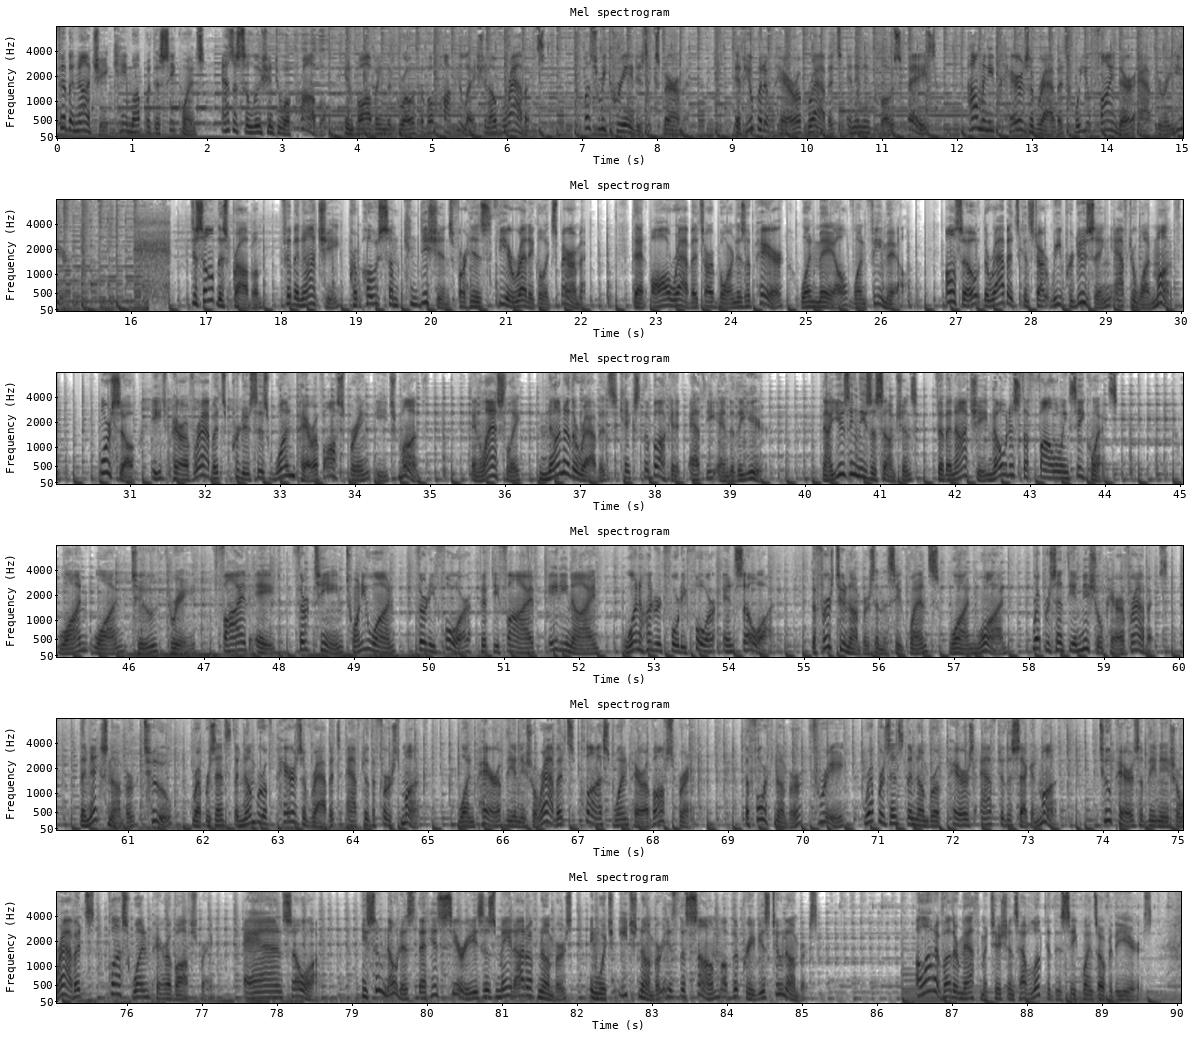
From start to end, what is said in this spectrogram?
Fibonacci came up with the sequence as a solution to a problem involving the growth of a population of rabbits. Let's recreate his experiment. If you put a pair of rabbits in an enclosed space, how many pairs of rabbits will you find there after a year? To solve this problem, Fibonacci proposed some conditions for his theoretical experiment that all rabbits are born as a pair, one male, one female. Also, the rabbits can start reproducing after one month. More so, each pair of rabbits produces one pair of offspring each month. And lastly, none of the rabbits kicks the bucket at the end of the year. Now, using these assumptions, Fibonacci noticed the following sequence 1, 1, 2, 3, 5, 8, 13, 21, 34, 55, 89, 144, and so on. The first two numbers in the sequence, 1, 1, represent the initial pair of rabbits. The next number, 2, represents the number of pairs of rabbits after the first month one pair of the initial rabbits plus one pair of offspring. The fourth number, 3, represents the number of pairs after the second month, two pairs of the initial rabbits plus one pair of offspring, and so on. He soon noticed that his series is made out of numbers in which each number is the sum of the previous two numbers. A lot of other mathematicians have looked at this sequence over the years.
